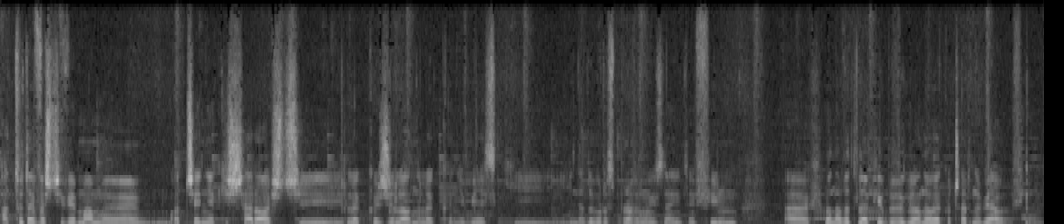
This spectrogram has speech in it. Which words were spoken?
A tutaj właściwie mamy odcień jakiejś szarości, lekko zielony, lekko niebieski i na dobrą sprawę moim zdaniem ten film e, chyba nawet lepiej by wyglądał jako czarno-biały film.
